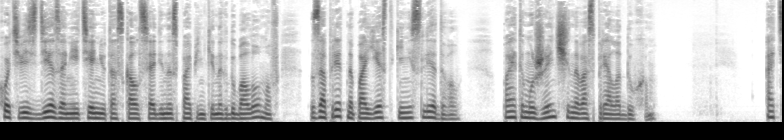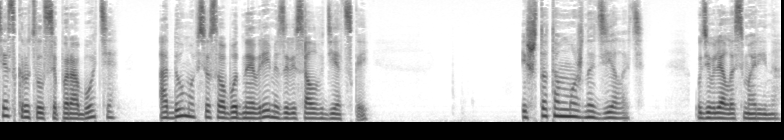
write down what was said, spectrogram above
Хоть везде за ней тенью таскался один из папенькиных дуболомов, запрет на поездки не следовал, поэтому женщина воспряла духом. Отец крутился по работе, а дома все свободное время зависал в детской. «И что там можно делать?» — удивлялась Марина.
